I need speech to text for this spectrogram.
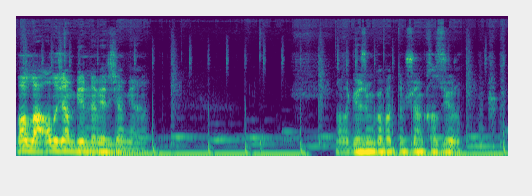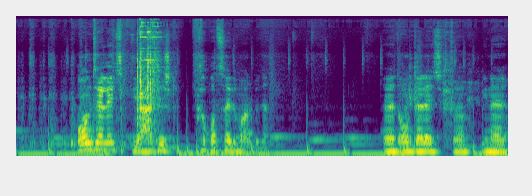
Vallahi alacağım birine vereceğim yani. Valla gözümü kapattım şu an kazıyorum. 10 TL çıktı ya keşke kapatsaydım harbiden. Evet 10 TL çıktı. Yine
